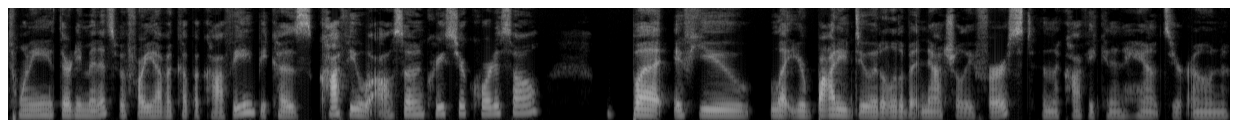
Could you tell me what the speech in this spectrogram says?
20, 30 minutes before you have a cup of coffee because coffee will also increase your cortisol. But if you let your body do it a little bit naturally first, then the coffee can enhance your own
